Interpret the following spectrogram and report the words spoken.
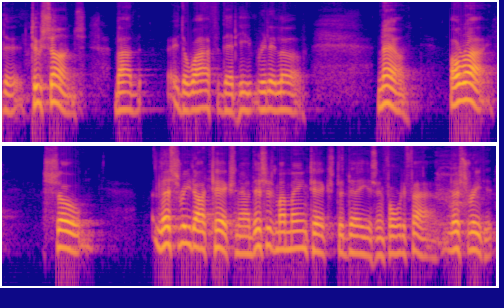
the two sons by the wife that he really loved. Now, all right. So let's read our text now. This is my main text today, is in 45. Let's read it.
